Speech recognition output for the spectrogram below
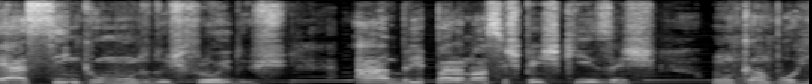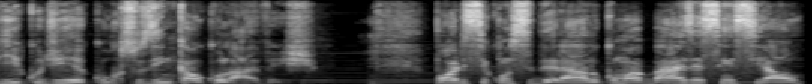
É assim que o mundo dos fluidos abre para nossas pesquisas um campo rico de recursos incalculáveis. Pode-se considerá-lo como a base essencial,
